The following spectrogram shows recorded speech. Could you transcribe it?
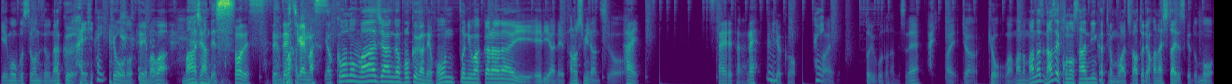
ゲーム・オブ・スローンズでもなく、はい。はい。今日のテーマは麻雀です。そうです。全然違います。いや、この麻雀が僕がね、本当にわからないエリアね、楽しみなんですよ。はい。伝えれたらね、うん魅力を。はい。はい。ということなんですね。はい。じゃあ、今日は、まあ、まあ、なぜ、なぜこの3人かっていうのも、まあ、ちょっと後でお話したいですけども、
